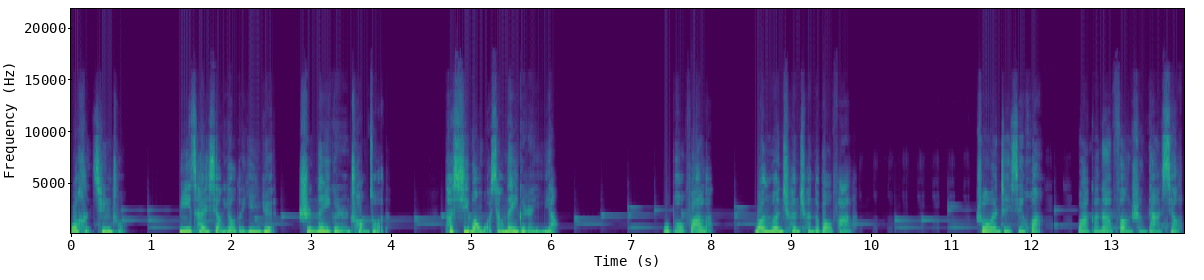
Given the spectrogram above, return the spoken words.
我很清楚，尼采想要的音乐是那个人创作的。他希望我像那个人一样，我爆发了，完完全全的爆发了。说完这些话，瓦格纳放声大笑。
